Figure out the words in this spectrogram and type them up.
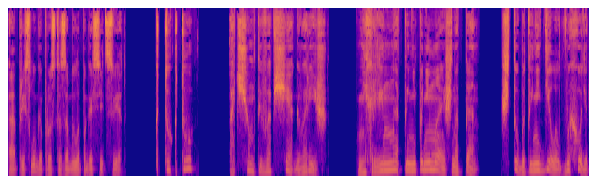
а прислуга просто забыла погасить свет? «Кто-кто? О чем ты вообще говоришь? Ни хрена ты не понимаешь, Натан! Что бы ты ни делал, выходит,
